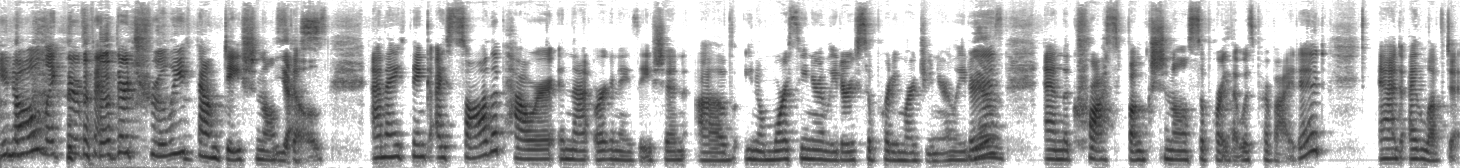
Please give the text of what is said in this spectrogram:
you know, like they're they're truly foundational yes. skills. And I think I saw the power in that organization of, you know, more senior leaders supporting more junior leaders yeah. and the cross functional support that was provided. And I loved it.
